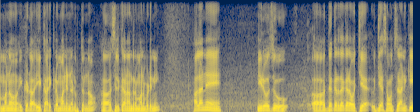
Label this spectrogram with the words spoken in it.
మనం ఇక్కడ ఈ కార్యక్రమాన్ని నడుపుతున్నాం ఆ, మనబడిని అలానే ఈరోజు దగ్గర దగ్గర వచ్చే విద్యా సంవత్సరానికి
